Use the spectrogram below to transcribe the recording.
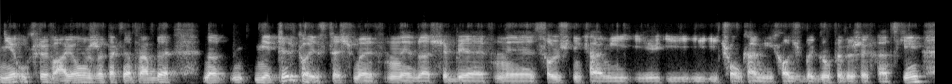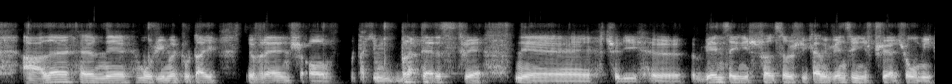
nie ukrywają, że tak naprawdę no, nie tylko jesteśmy dla siebie sojusznikami i, i, i członkami choćby Grupy Wyszehradzkiej, ale mówimy tutaj wręcz o takim braterstwie, czyli więcej niż sojusznikami, więcej niż przyjaciółmi,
